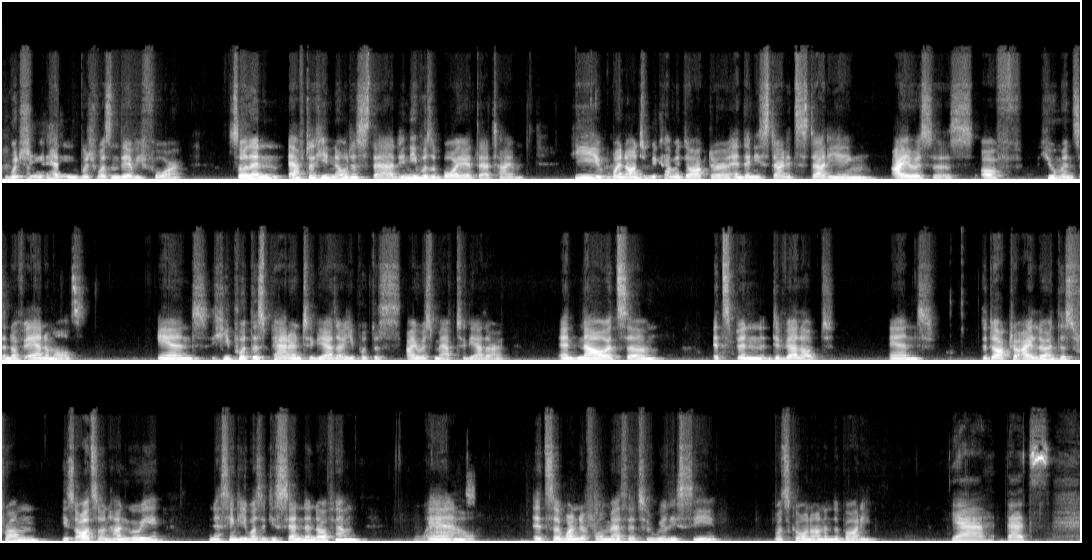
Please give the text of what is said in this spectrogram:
which hadn't, which wasn't there before. So then after he noticed that, and he was a boy at that time, he went on to become a doctor, and then he started studying irises of humans and of animals. And he put this pattern together. He put this iris map together, and now it's um, it's been developed. And the doctor i learned this from he's also in hungary. And i think he was a descendant of him. Wow. and it's a wonderful method to really see what's going on in the body. Yeah that's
